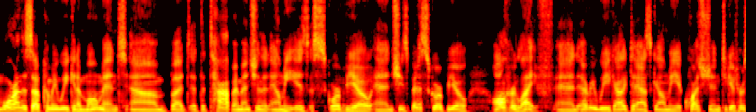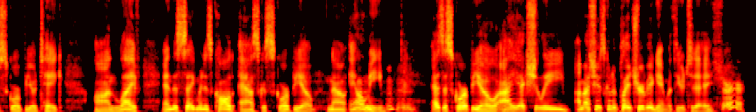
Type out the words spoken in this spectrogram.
More on this upcoming week in a moment, um, but at the top I mentioned that Almie is a Scorpio and she's been a Scorpio all her life. And every week I like to ask Almie a question to get her Scorpio take on life. And this segment is called Ask a Scorpio. Now, Almie. Mm-hmm. As a Scorpio, I actually, I'm actually just going to play a trivia game with you today. Sure.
